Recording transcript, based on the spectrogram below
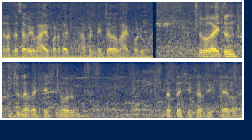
तर आता सगळे बाहेर पडत आहेत आपण त्यांच्यावर बाहेर पडू. तो बघा इथून जुनागड स्टेशनवरून दत्तशिखर दिसतंय बघा.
